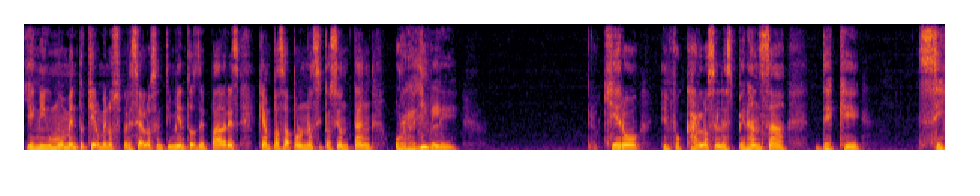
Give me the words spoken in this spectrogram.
Y en ningún momento quiero menospreciar los sentimientos de padres que han pasado por una situación tan horrible. Pero quiero enfocarlos en la esperanza de que sí,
